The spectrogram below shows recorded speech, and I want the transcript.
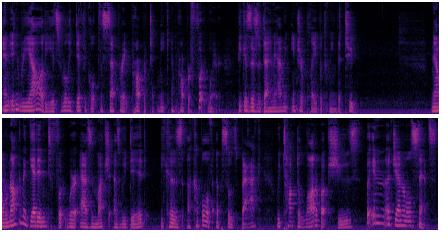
And in reality, it's really difficult to separate proper technique and proper footwear because there's a dynamic interplay between the two. Now, we're not going to get into footwear as much as we did because a couple of episodes back we talked a lot about shoes, but in a general sense.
